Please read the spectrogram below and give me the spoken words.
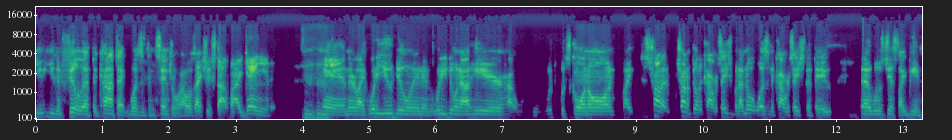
you, you can feel that the contact wasn't consensual. I was actually stopped by a gang unit, mm-hmm. and they're like, "What are you doing? And what are you doing out here? How, what, what's going on?" Like just trying to trying to build a conversation, but I know it wasn't a conversation that they that was just like being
